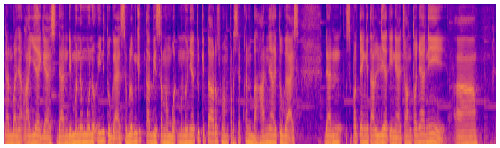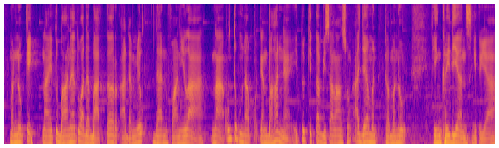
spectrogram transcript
dan banyak lagi ya guys. Dan di menu-menu ini tuh guys sebelum kita bisa membuat menunya tuh kita harus mempersiapkan bahannya itu guys. Dan seperti yang kita lihat ini ya contohnya nih uh, menu cake. Nah itu bahannya tuh ada butter ada milk dan vanilla. Nah untuk mendapatkan bahannya itu kita bisa langsung aja ke menu ingredients gitu ya.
